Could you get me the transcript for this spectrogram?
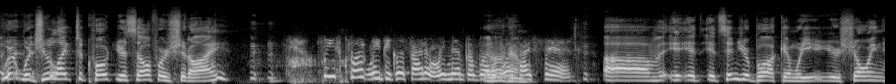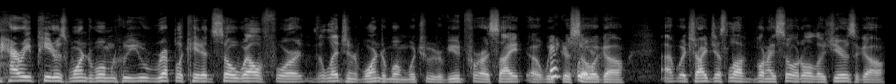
W- Would you like to quote yourself, or should I? Please quote me because I don't remember what it was I said. Um, it, it, it's in your book, and where you- you're showing Harry Peters Wonder Woman, who you replicated so well for The Legend of Wonder Woman, which we reviewed for our site a week Thank or so you. ago, uh, which I just loved when I saw it all those years ago.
